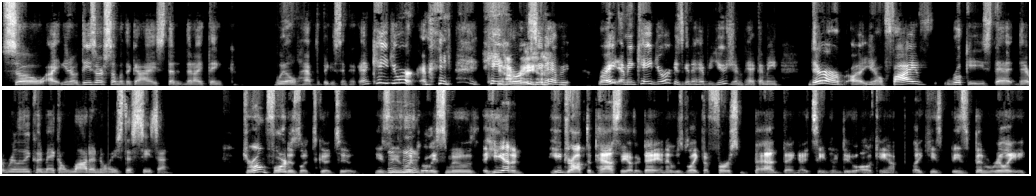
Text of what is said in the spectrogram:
So I, you know, these are some of the guys that that I think will have the biggest impact. And Cade York, I mean, Cade yeah, York right? is going to have right. I mean, Cade York is going to have a huge impact. I mean, there are uh, you know five rookies that that really could make a lot of noise this season. Jerome Ford has looked good too. He's mm-hmm. he looked really smooth. He had a he dropped a pass the other day, and it was like the first bad thing I'd seen him do all camp. Like he's he's been really,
